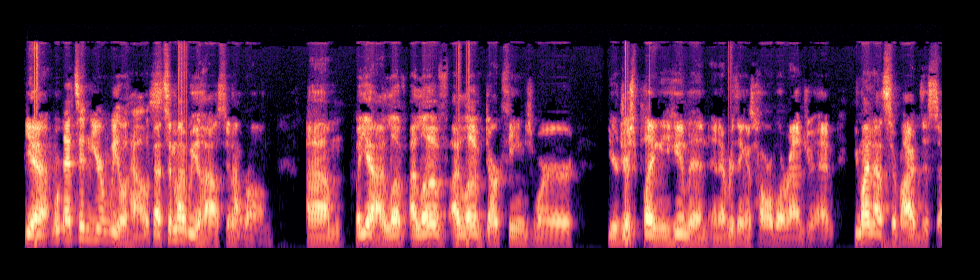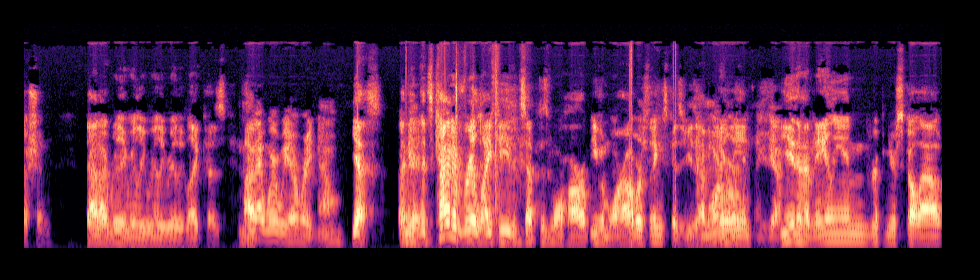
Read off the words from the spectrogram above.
yeah. That's in your wheelhouse. That's in my wheelhouse. You're not wrong. Um, but yeah, I love, I love, I love dark themes where you're just playing a human and everything is horrible around you, and you might not survive this session. That I really, really, really, really like because Isn't that where we are right now? yes, I mean it's kind of real lifey, except there's more horror, even more horror things because you either have More an alien, things, yeah. you either have an alien ripping your skull out,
